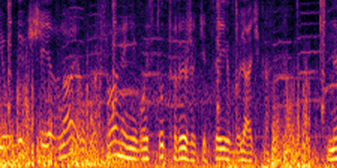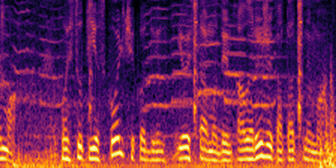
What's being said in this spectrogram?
І у них ще я знаю, у Volkswagen ось тут рижики, це їх болячка. Нема. Ось тут є скольчик один і ось там один, але рижика так нема.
